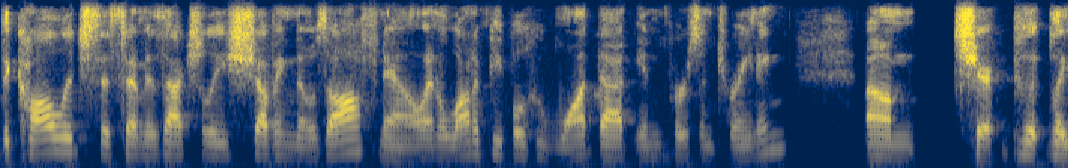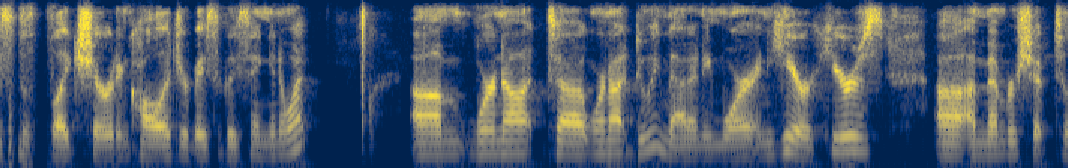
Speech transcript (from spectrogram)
the college system is actually shoving those off now, and a lot of people who want that in-person training, um, places like Sheridan College are basically saying, you know what, um, we're not uh, we're not doing that anymore. And here, here's uh, a membership to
